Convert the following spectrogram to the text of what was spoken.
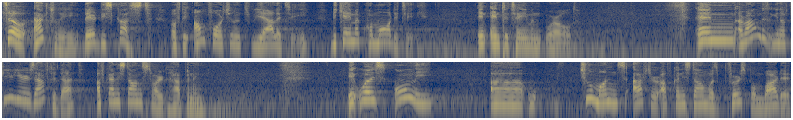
So actually, their disgust of the unfortunate reality became a commodity in entertainment world. And around, you know, a few years after that, Afghanistan started happening. It was only uh, two months after Afghanistan was first bombarded,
